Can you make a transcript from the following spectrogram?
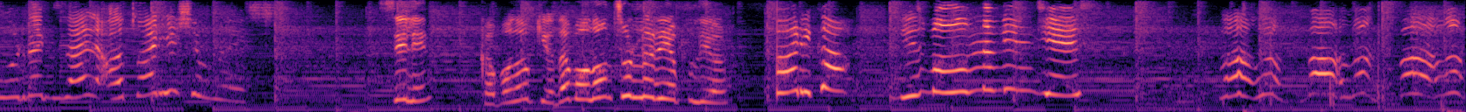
burada güzel atlar yaşamış. Selin, Kapadokya'da balon turları yapılıyor. Harika. Biz balonla bineceğiz. Balon, balon, balon.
